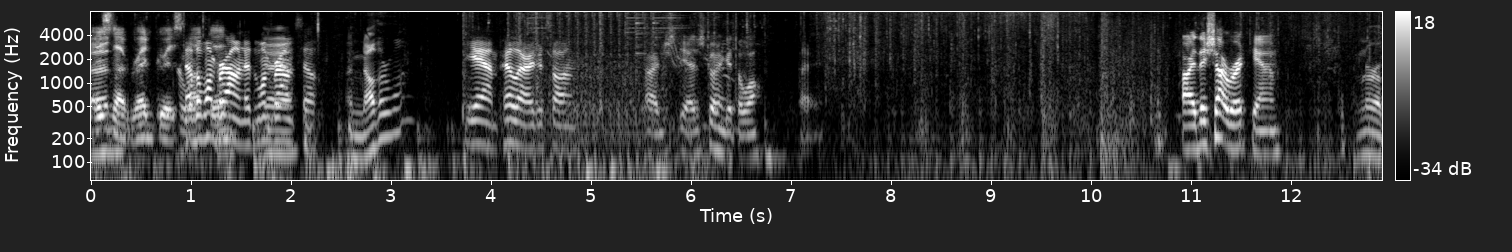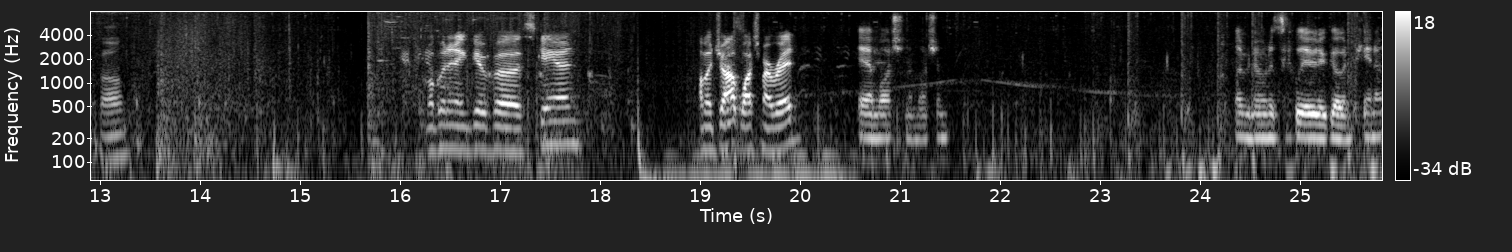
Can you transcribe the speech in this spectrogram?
There's Dead. that red grizz. Another one in. brown. There's one Yeah. brown still. Another one? Yeah, and pillar. I just saw him. Alright, just yeah, just go ahead and get the wall. Alright. Alright, they shot red cam. I'm gonna repel. I'm going to go and give a scan. I'm gonna drop. Watch my red. Yeah, I'm watching. I'm watching. Let me know when it's clear to go in piano.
